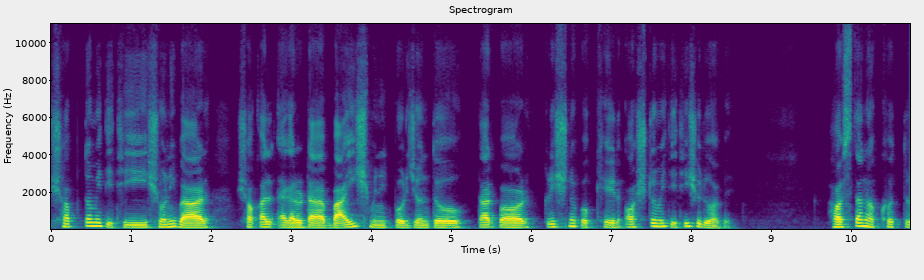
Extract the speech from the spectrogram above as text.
সপ্তমী তিথি শনিবার সকাল এগারোটা বাইশ মিনিট পর্যন্ত। তারপর কৃষ্ণপক্ষের অষ্টমী তিথি শুরু হবে। হস্তা নক্ষত্র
